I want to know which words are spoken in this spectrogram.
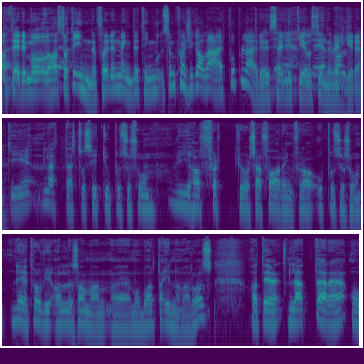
At dere må ha stått inne for en mengde ting som kanskje ikke alle er populære, selv ikke hos dine velgere? Det er alltid lettest å sitte i opposisjon. Vi har 40 års erfaring fra opposisjon. Det tror vi alle sammen eh, må bare ta inn over oss. At det er lettere å,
